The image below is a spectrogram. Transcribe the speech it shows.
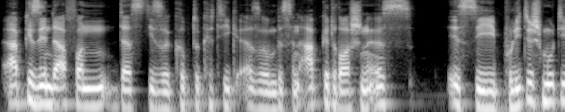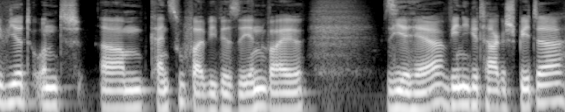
Abgesehen davon, dass diese Kryptokritik also ein bisschen abgedroschen ist, ist sie politisch motiviert und ähm, kein Zufall, wie wir sehen, weil Siehe her, wenige Tage später,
